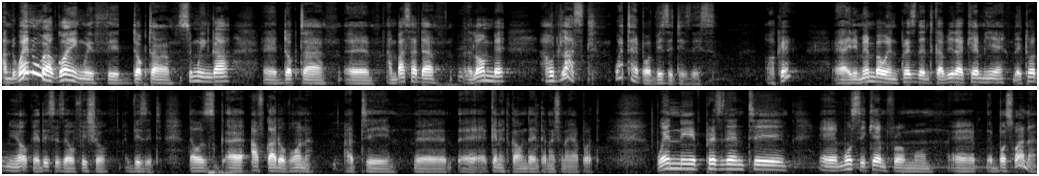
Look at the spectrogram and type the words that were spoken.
And when we were going with uh, Dr. Simwinga, uh, Dr. Uh, Ambassador Lombe, I would ask, what type of visit is this? Okay? I remember when President Kabila came here, they told me, okay, this is an official visit. That was uh, half guard of honor at uh, uh, uh, Kenneth Kaunda International Airport. When uh, President uh, uh, Musi came from uh, Botswana,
